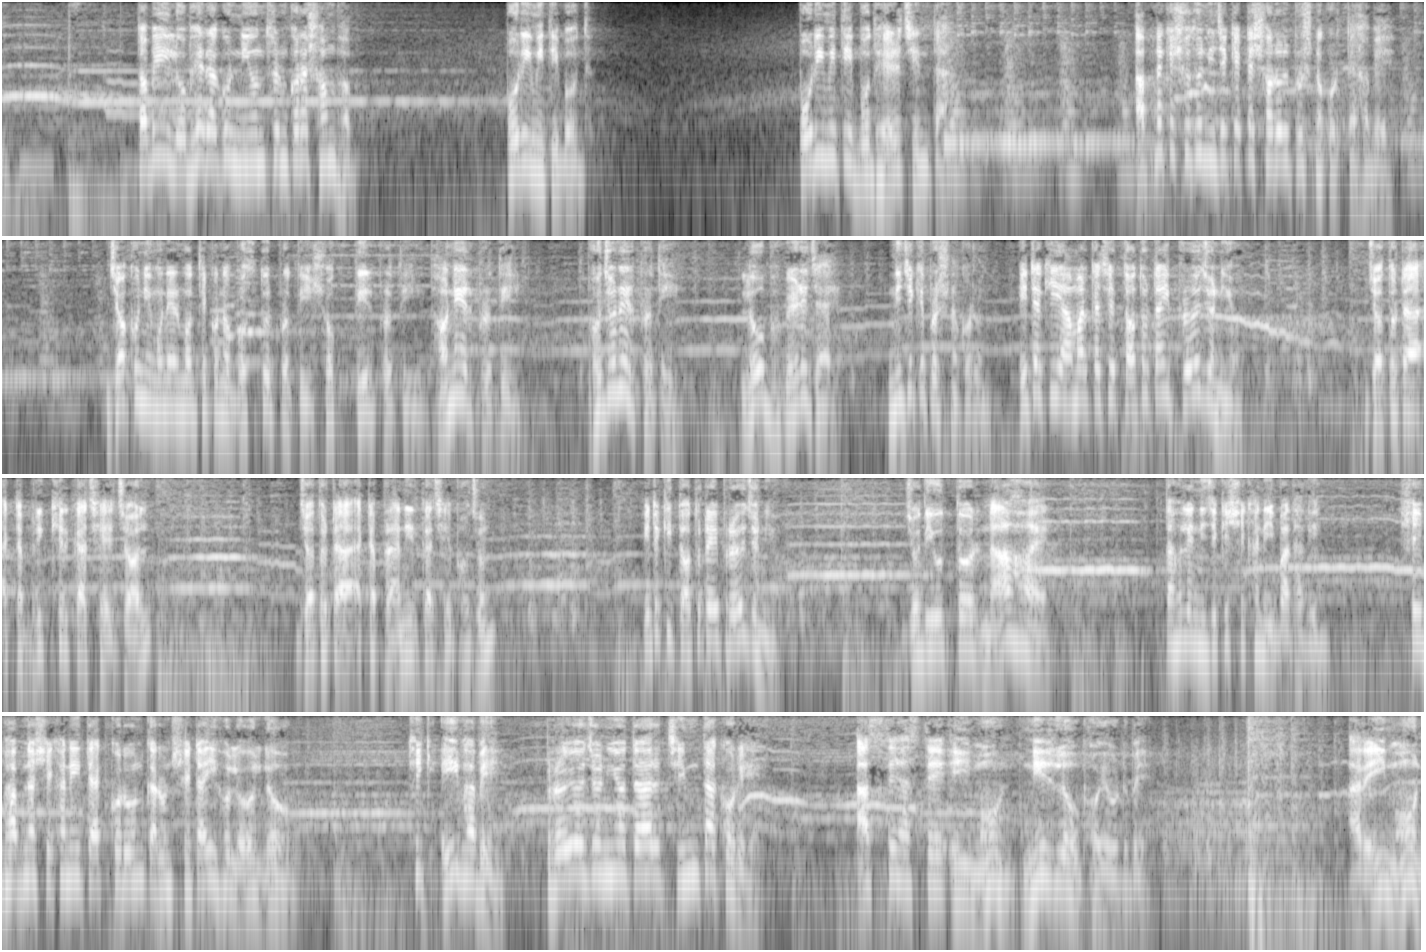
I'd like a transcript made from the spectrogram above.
তবে এই লোভের আগুন নিয়ন্ত্রণ করা সম্ভব। পরিমিতি বোধ। পরিমিতি বোধের চিন্তা। আপনাকে শুধু নিজেকে একটা সরল প্রশ্ন করতে হবে। যখনই মনের মধ্যে কোনো বস্তুর প্রতি, শক্তির প্রতি, ধনের প্রতি, ভোজনের প্রতি লোভ বেড়ে যায়, নিজেকে প্রশ্ন করুন, এটা কি আমার কাছে ততটাই প্রয়োজনীয়? যতটা একটা বৃক্ষের কাছে জল, যতটা একটা প্রাণীর কাছে ভোজন, এটা কি ততটাই প্রয়োজনীয়? যদি উত্তর না হয়, তাহলে নিজেকে সেখানেই বাধা দিন। সেই ভাবনা সেখানেই ত্যাগ করুন, কারণ সেটাই হলো লোভ। ঠিক এইভাবেই প্রয়োজনীয়তার চিন্তা করে আস্তে আস্তে এই মন নির্লোভ হয়ে উঠবে। আর এই মন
